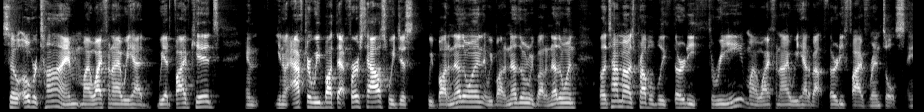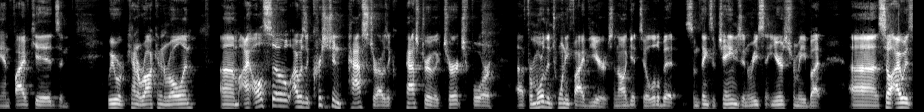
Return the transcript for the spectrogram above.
so over time, my wife and I we had we had five kids, and you know after we bought that first house, we just we bought another one and we bought another one we bought another one. By the time i was probably 33 my wife and i we had about 35 rentals and five kids and we were kind of rocking and rolling. Um, i also i was a christian pastor. I was a pastor of a church for uh, for more than 25 years and i'll get to a little bit some things have changed in recent years for me but uh, so i was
